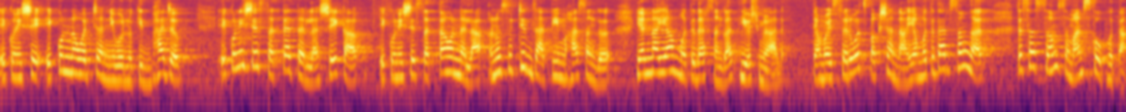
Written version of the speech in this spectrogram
एकोणीसशे एकोणनव्वदच्या निवडणुकीत भाजप एकोणीसशे सत्याहत्तरला शेकाप एकोणीसशे सत्तावन्नला अनुसूचित जाती महासंघ यांना या मतदारसंघात यश मिळालं. त्यामुळे सर्वच पक्षांना या मतदारसंघात तसा समसमान स्कोप होता.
